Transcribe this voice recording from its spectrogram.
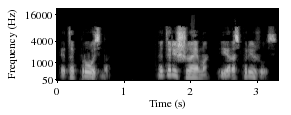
Это просьба. Это решаемо, я распоряжусь.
